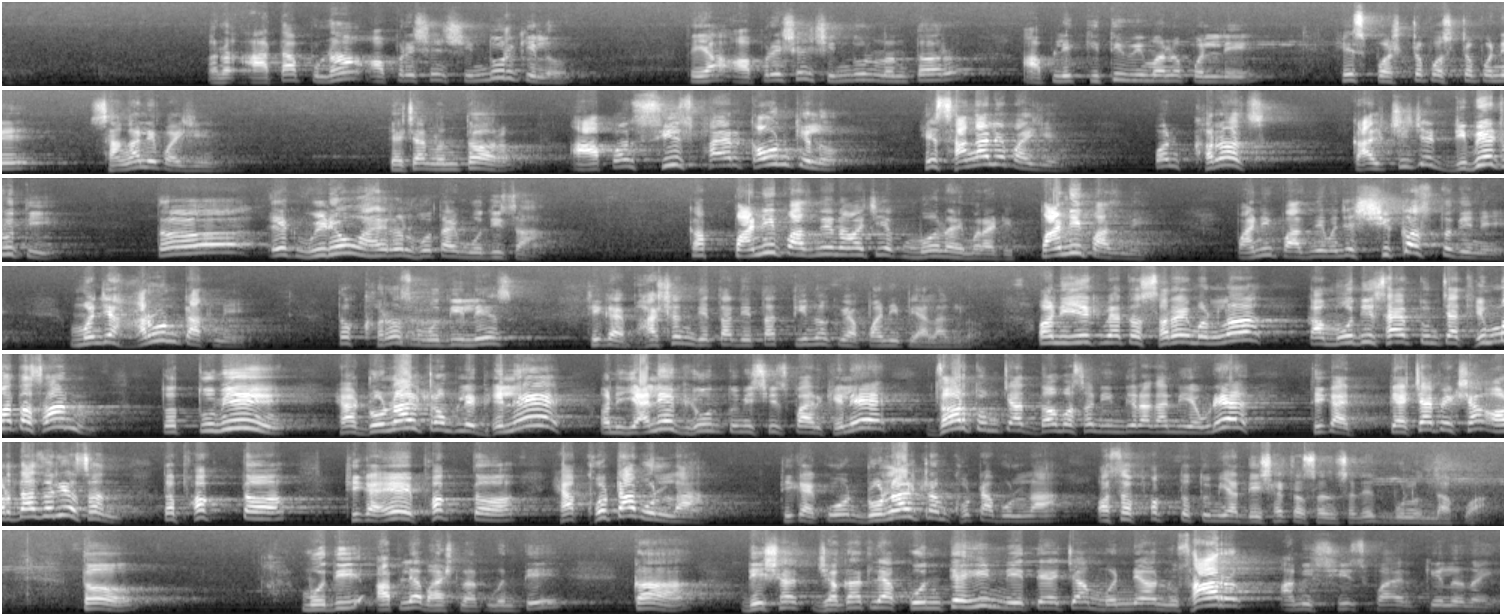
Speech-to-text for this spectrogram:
आणि आता पुन्हा ऑपरेशन सिंदूर केलं. तर या ऑपरेशन सिंदूर नंतर आपले किती विमानं पडले हे स्पष्ट स्पष्टपणे सांगायला पाहिजे. त्याच्यानंतर आपण सीज फायर काऊन केलं हे सांगायला पाहिजे. पण खरंच कालची जी डिबेट होती तर एक व्हिडिओ व्हायरल होत आहे मोदीचा. का पाणी पाजणे नावाची एक म्हण आहे मराठी पाणी पाजणे. पाणी पाजणे म्हणजे शिकस्त देणे म्हणजे हारून टाकणे. तर खरंच मोदीलेच ठीक आहे भाषण देता देता तीनक वेळा पाणी प्या लागलं. आणि एक वेळा तर सरळ म्हणलं का मोदी साहेब तुमच्यात हिंमत असाल तर तुम्ही ह्या डोनाल्ड ट्रम्पले भेले आणि याले भिवून तुम्ही सीजफायर केले. जर तुमच्यात दम असन इंदिरा गांधी एवढे ठीक आहे त्याच्यापेक्षा अर्धा जरी असन तर फक्त ठीक आहे ए फक्त ह्या खोटा बोलला. ठीक आहे कोण? डोनाल्ड ट्रम्प खोटा बोलला. असं फक्त तुम्ही या देशाच्या संसदेत बोलून दाखवा. तर मोदी आपल्या भाषणात म्हणते का देशात जगातल्या कोणत्याही नेत्याच्या म्हणण्यानुसार आम्ही सीज फायर केलं नाही.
